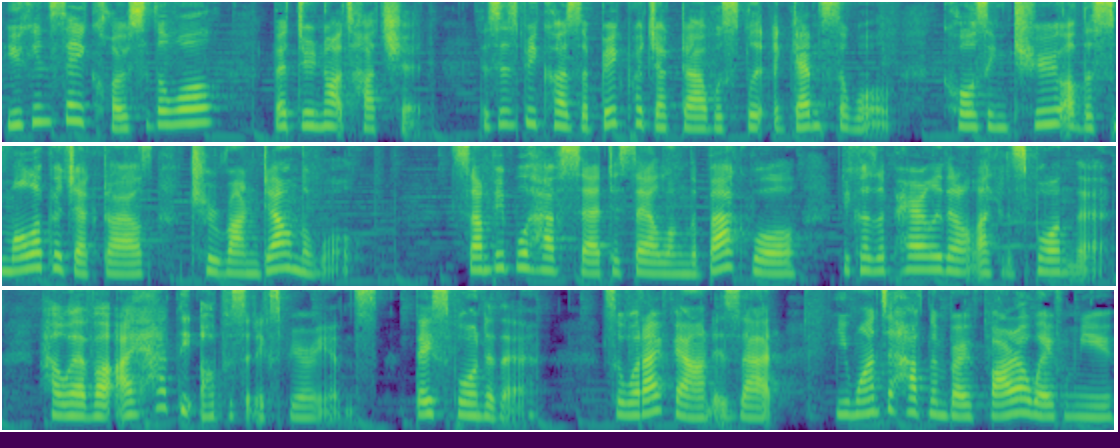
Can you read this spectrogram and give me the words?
You can stay close to the wall, but do not touch it. This is because the big projectile will split against the wall, causing two of the smaller projectiles to run down the wall. Some people have said to stay along the back wall because apparently they don't like it to spawn there. However, I had the opposite experience. They spawned there. So what I found is that you want to have them both far away from you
